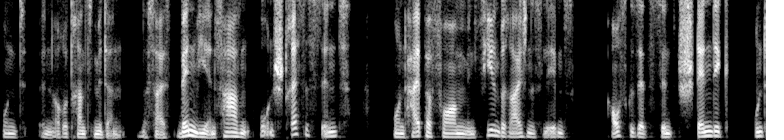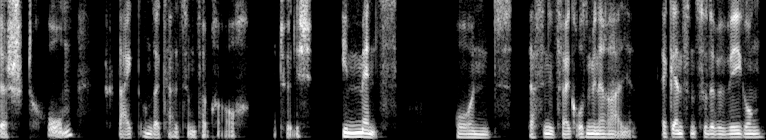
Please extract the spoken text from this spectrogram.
und Neurotransmittern. Das heißt, wenn wir in Phasen hohen Stresses sind und High Performen in vielen Bereichen des Lebens ausgesetzt sind, ständig unter Strom, steigt unser Kalziumverbrauch natürlich immens. Und das sind die zwei großen Mineralien, ergänzend zu der Bewegung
